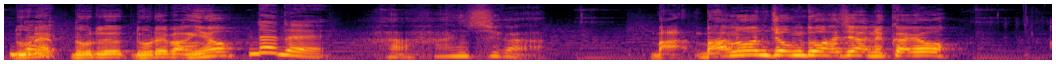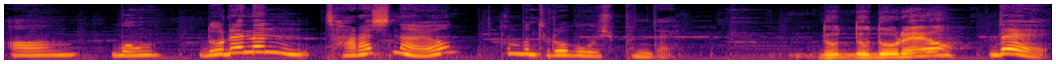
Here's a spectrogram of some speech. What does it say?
노래, 네. 노래, 노래방이요? 네네. 한, 한 시간. 만 원 정도 하지 않을까요? 어, 뭐 노래는 잘하시나요? 한번 들어보고 싶은데. 노, 노, 노래요? 네.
